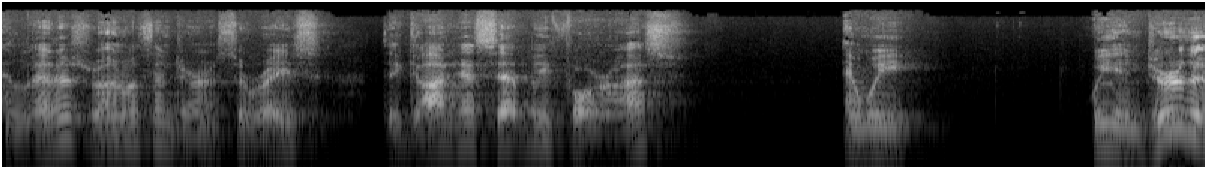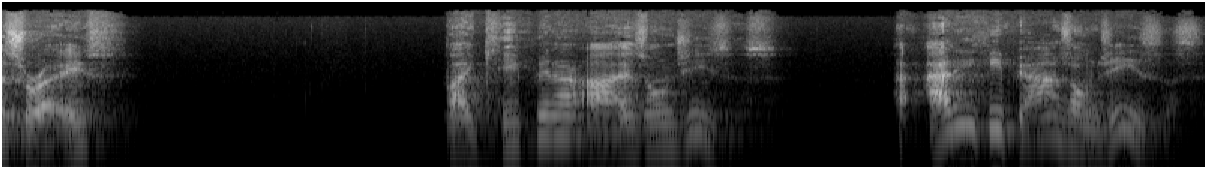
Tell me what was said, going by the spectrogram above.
And let us run with endurance the race that God has set before us. And we, we endure this race by keeping our eyes on Jesus. How do you keep your eyes on Jesus?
